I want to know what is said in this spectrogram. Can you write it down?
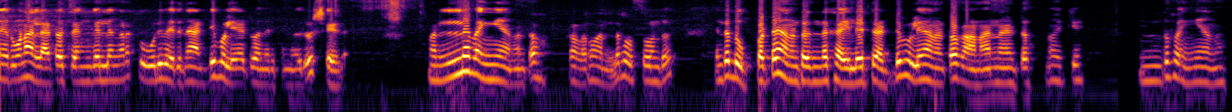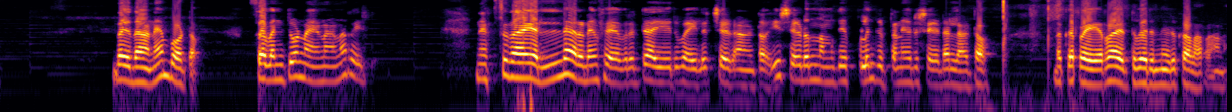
മെറൂൺ അല്ല കേട്ടോ ചെങ്കല്ലും കൂടെ കൂടി വരുന്ന അടിപൊളിയായിട്ട് വന്നിരിക്കുന്ന ഒരു ഷെയ്ഡ് നല്ല ഭംഗിയാണ് കേട്ടോ കളർ നല്ല രസമുണ്ട്. എന്റെ ദുപ്പട്ടയാണ് കേട്ടോ ഇതിന്റെ ഹൈലൈറ്റ് അടിപൊളിയാണ് കേട്ടോ കാണാനായിട്ട്. നോക്കിയേ എന്ത് ഭംഗിയാണ്. ഇതാണ് ബോട്ടം സെവൻ ടു നയൻ ആണ് റേറ്റ് നെക്സ്റ്റ് ഇതായ എല്ലാവരുടെയും ഫേവററ്റ് ആയ ഒരു വയലറ്റ് ഷെയ്ഡാണ് കേട്ടോ ഈ ഷെയ്ഡൊന്നും നമുക്ക് എപ്പോഴും കിട്ടണ ഒരു ഷെയ്ഡല്ല കേട്ടോ ഇതൊക്കെ റെയർ ആയിട്ട് വരുന്ന ഒരു കളറാണ്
